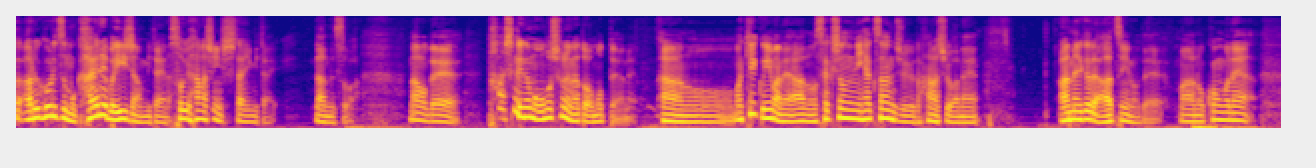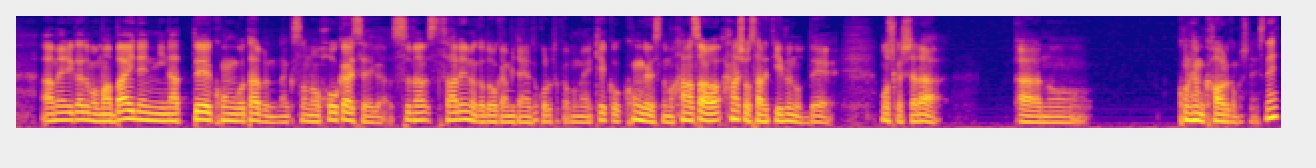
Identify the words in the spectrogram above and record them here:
アルゴリズムを変えればいいじゃんみたいなそういう話にしたいみたいなんですわなので確かにでも面白いなとは思ったよねあの、まあ、結構今ねあのセクション230の話はねアメリカでは熱いので、まあ、あの今後ねアメリカでもまバイデンになって今後多分なんかその法改正がされるのかどうかみたいなところとかもね結構コングレスでも話さ話をされているのでもしかしたらあのこの辺も変わるかもしれないですね。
